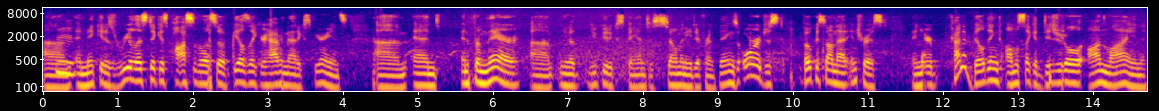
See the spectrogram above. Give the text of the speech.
um, mm. and make it as realistic as possible so it feels like you're having that experience um, and and from there um, you know you could expand to so many different things or just focus on that interest and you're kind of building almost like a digital online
